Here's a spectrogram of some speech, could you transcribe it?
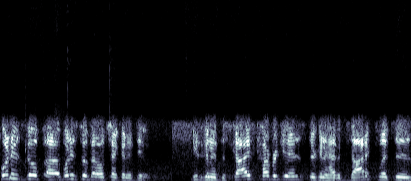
what is Bill? Uh, what is Bill Belichick going to do? He's going to disguise coverages. They're going to have exotic blitzes,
